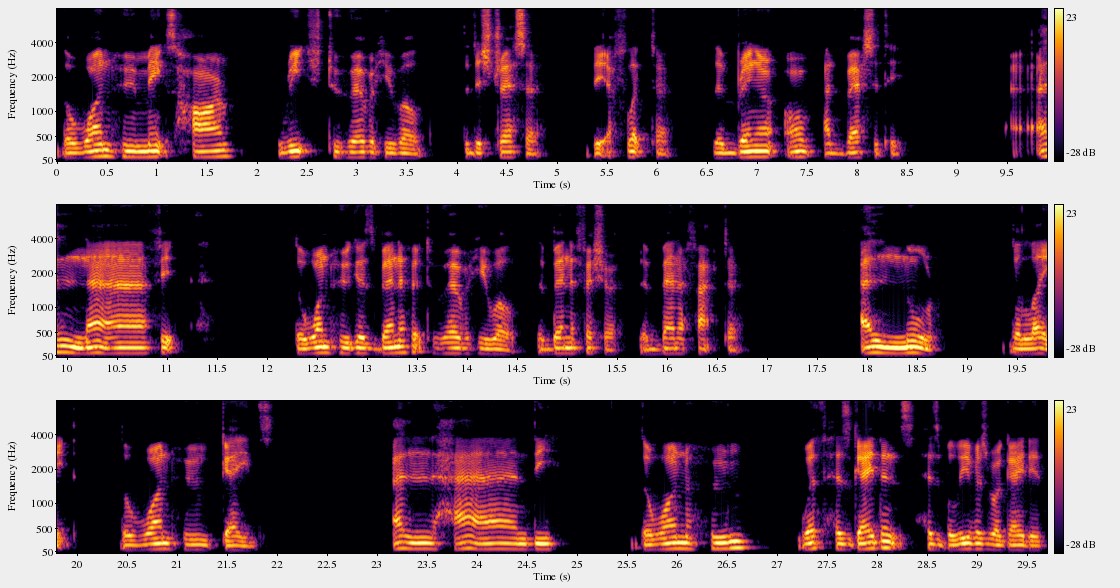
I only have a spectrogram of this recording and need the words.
the one who makes harm reach to whoever he will, the distresser, the afflicter, the bringer of adversity. Al-Nafi, the one who gives benefit to whoever he will, the beneficiary, the benefactor. Al Nur, the light, the one who guides. Al Hadi, the one whom with his guidance his believers were guided,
